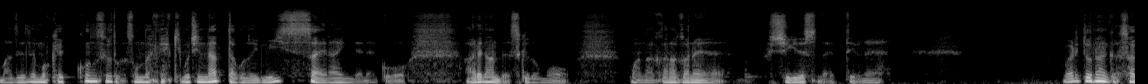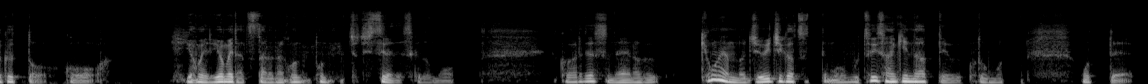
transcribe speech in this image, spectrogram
まあ全然もう結婚するとかそんな、ね、気持ちになったこと一切ないんでね、こう、あれなんですけども、まあなかなかね、不思議ですねっていうね、割となんかサクッと、こう、読める、読めたっつったらなんかほん、ほん、ちょっと失礼ですけども、あれですね、なんか、去年の11月ってもうつい最近だっていうことを思って、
